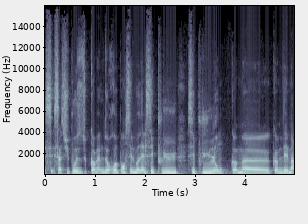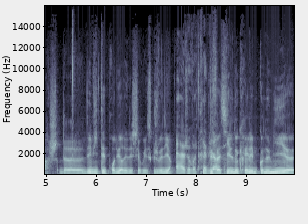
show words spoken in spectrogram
ça suppose quand même de repenser le modèle. C'est plus, plus long comme euh, comme démarche d'éviter de, produire des déchets. Vous voyez ce que je veux dire ah, Je vois très bien. C'est plus facile de créer l'économie euh,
